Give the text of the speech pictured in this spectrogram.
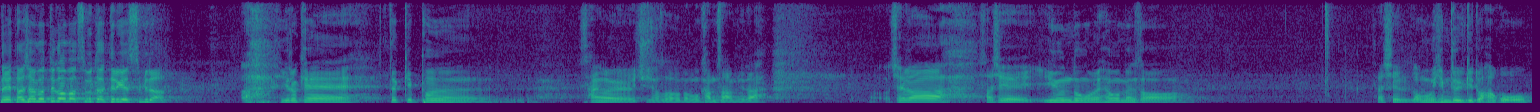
네, 다시 한번 뜨거운 박수 부탁드리겠습니다. 아, 이렇게 뜻깊은 상을 주셔서 너무 감사합니다. 어, 제가 사실 이 운동을 해오면서 사실 너무 힘들기도 하고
